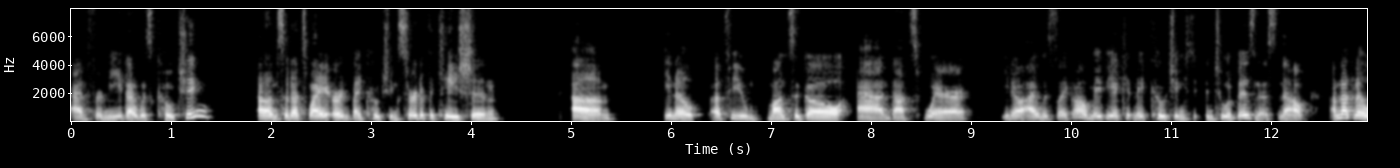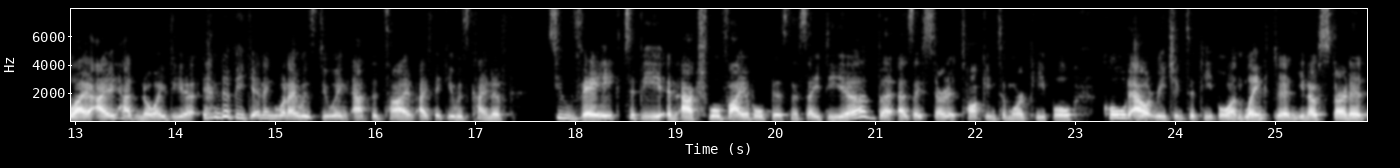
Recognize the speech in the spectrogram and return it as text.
And for me, that was coaching. Um, so that's why I earned my coaching certification, um, you know, a few months ago. And that's where, you know, I was like, oh, maybe I could make coaching into a business. Now, I'm not going to lie, I had no idea in the beginning what I was doing at the time. I think it was kind of too vague to be an actual viable business idea. But as I started talking to more people, cold outreaching to people on LinkedIn, you know, started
